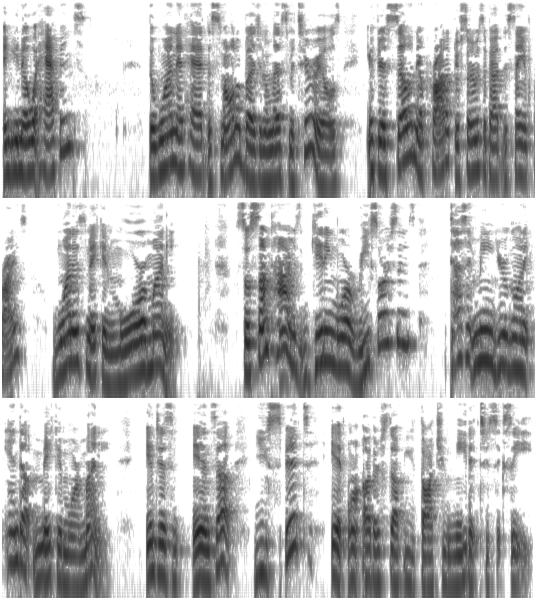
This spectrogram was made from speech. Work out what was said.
And you know what happens? The one that had the smaller budget and less materials if they're selling their product or service about the same price, one is making more money So sometimes getting more resources doesn't mean you're going to end up making more money. It just ends up you spent it on other stuff you thought you needed to succeed.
